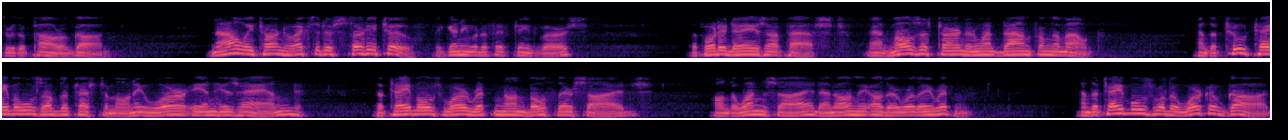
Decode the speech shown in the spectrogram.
through the power of God. Now we turn to Exodus 32, beginning with the 15th verse. The forty days are past, and Moses turned and went down from the mount. And the two tables of the testimony were in his hand. The tables were written on both their sides. On the one side and on the other were they written. And the tables were the work of God,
